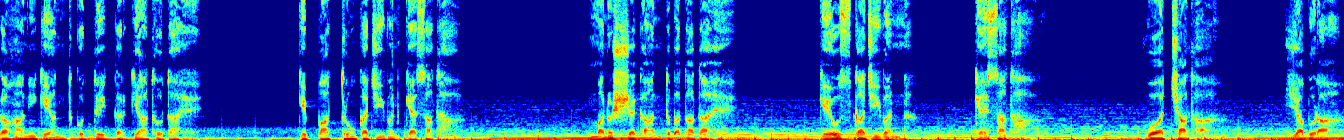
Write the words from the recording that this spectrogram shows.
कहानी के अंत को देखकर ज्ञात होता है कि पात्रों का जीवन कैसा था। मनुष्य का अंत बताता है कि उसका जीवन कैसा था। वो अच्छा था या बुरा?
